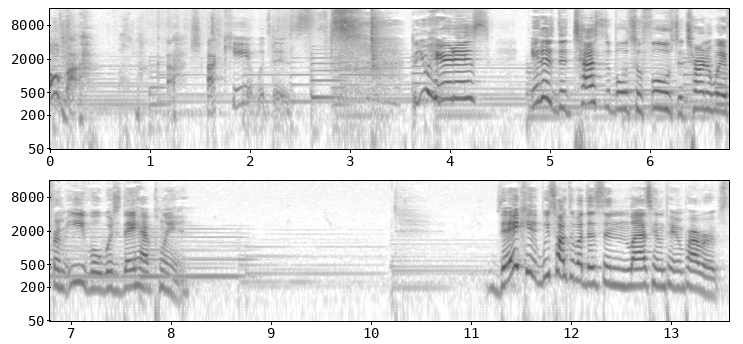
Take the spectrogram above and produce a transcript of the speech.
Oh my. Oh my gosh. I can't with this. Do you hear this? It is detestable to fools to turn away from evil, which they have planned. They can. We talked about this in last Healing Pain With Proverbs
